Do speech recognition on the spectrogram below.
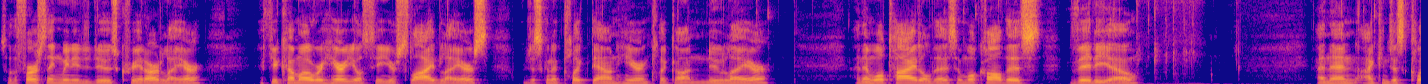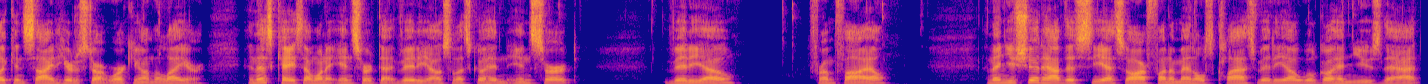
So the first thing we need to do is create our layer. If you come over here, you'll see your slide layers. We're just going to click down here and click on new layer. And then we'll title this and we'll call this video. And then I can just click inside here to start working on the layer. In this case, I want to insert that video. So let's go ahead and insert video from file. And then you should have this CSR fundamentals class video. We'll go ahead and use that.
